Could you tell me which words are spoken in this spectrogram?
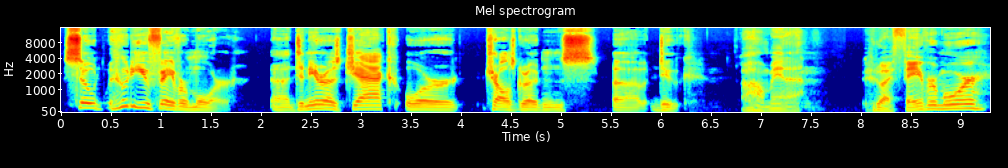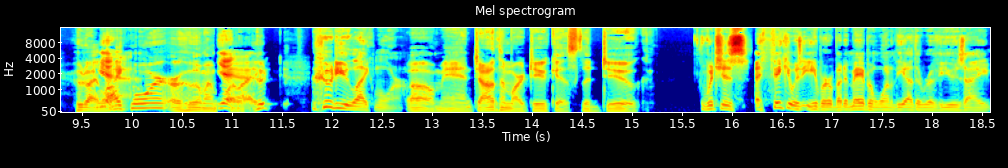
So, who do you favor more, uh, De Niro's Jack or Charles Grodin's uh, Duke? Oh man, who do I favor more? Who do I Yeah. like more, or who am I? More Yeah, like? who who do you like more? Oh man, Jonathan Mardukas, the Duke. Which is, I think it was Ebert, but it may have been one of the other reviews I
